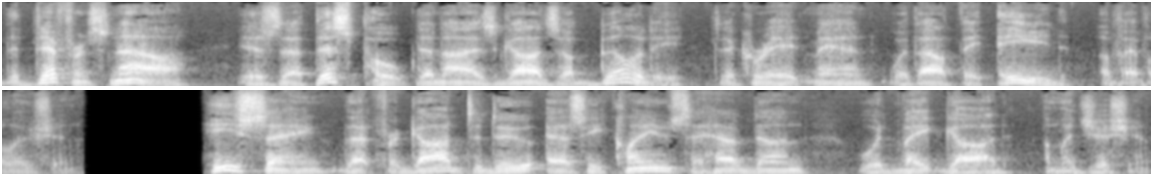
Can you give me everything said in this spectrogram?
The difference now is that this Pope denies God's ability to create man without the aid of evolution. He's saying that for God to do as he claims to have done would make God a magician.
